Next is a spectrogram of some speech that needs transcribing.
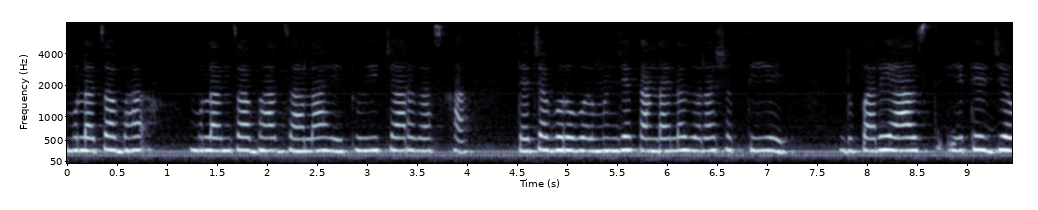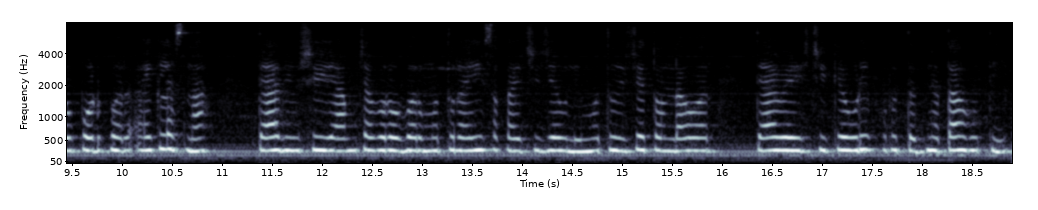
मुलाचा भा मुलांचा भात झाला आहे. तूही चार घास खा. त्याच्याबरोबर म्हणजे कांडायला जरा शक्ती येईल. दुपारी आज येथे जेव पोटभर ऐकलंस ना? त्या दिवशी आमच्याबरोबर मथुराही सकाळची जेवली. मथुरीचे तोंडावर त्यावेळेची केवढी कृतज्ञता होती.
